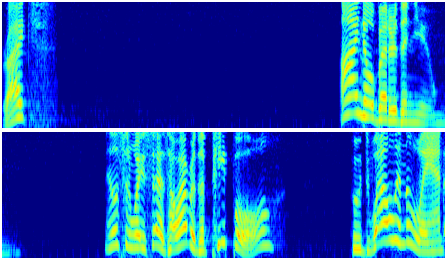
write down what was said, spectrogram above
Right? I know better than you. And listen to what he says. However, the people who dwell in the land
